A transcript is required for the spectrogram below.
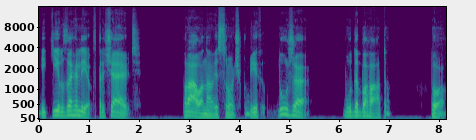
які взагалі втрачають право на відсрочку, їх дуже буде багато, хто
